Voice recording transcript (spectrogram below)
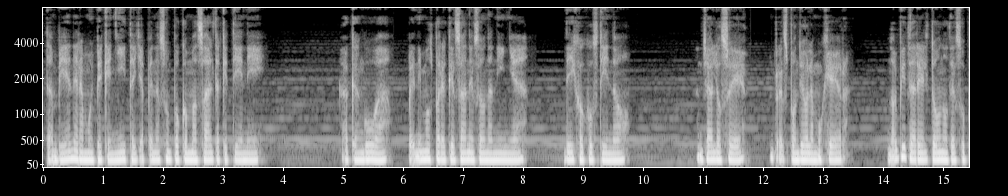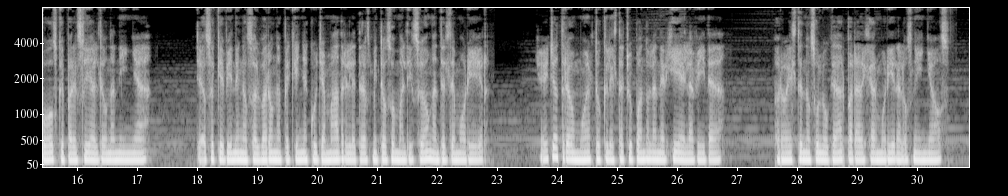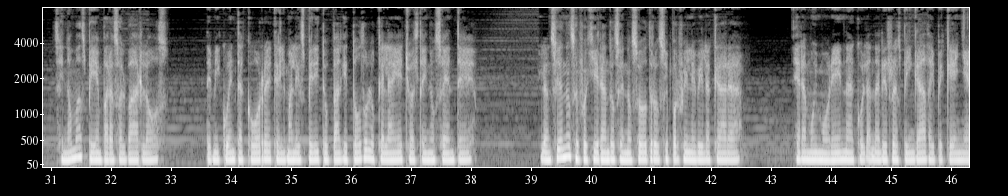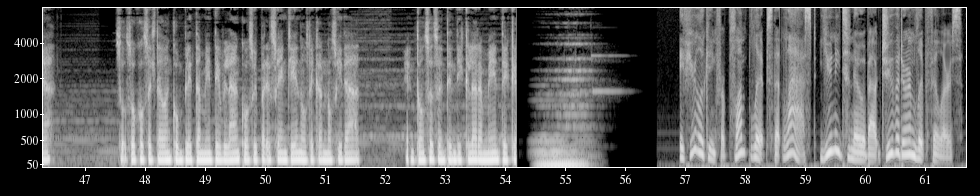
También era muy pequeñita y apenas un poco más alta que Tini. A Cangúa, venimos para que sanes a una niña, dijo Justino. Ya lo sé, respondió la mujer. No olvidaré el tono de su voz que parecía el de una niña. Ya sé que vienen a salvar a una pequeña cuya madre le transmitió su maldición antes de morir. Ella trae un muerto que le está chupando la energía y la vida. Pero este no es un lugar para dejar morir a los niños, sino más bien para salvarlos. De mi cuenta corre que el mal espíritu pague todo lo que le ha hecho a esta inocente. La anciana se fue girándose en nosotros y por fin le vi la cara. Era muy morena, con la nariz respingada y pequeña. Sus ojos estaban completamente blancos y parecían llenos de carnosidad. Entonces entendí claramente que If you're looking for plump lips that last, you need to know about Juvederm lip fillers.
